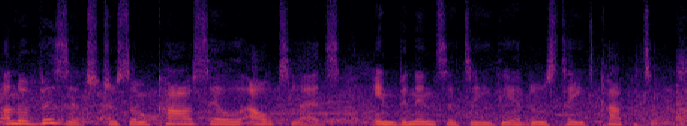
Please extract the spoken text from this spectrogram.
on a visit to some car sale outlets in Benin City, the Edo State capital. So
